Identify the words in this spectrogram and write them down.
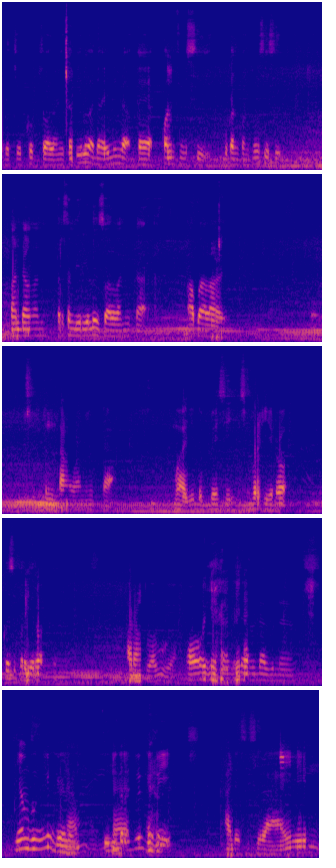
udah cukup soal wanita tapi lu ada ini nggak kayak konklusi bukan konklusi sih pandangan tersendiri lu soal wanita? Apalah tentang wanita. Wah ini the best sih superhero. Gue superhero? Orang tua gua. Oh iya benar benar benar. Nyambung juga nyambung. Pinter Nah, juga. tapi ada sisi lain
